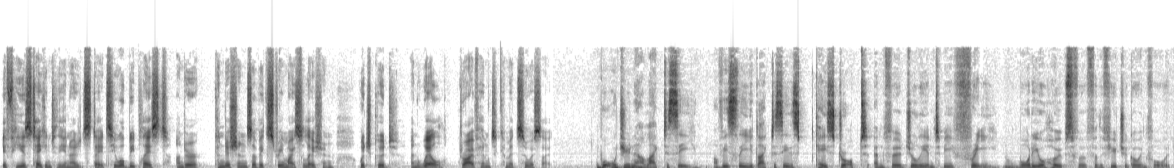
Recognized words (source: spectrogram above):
if he is taken to the United States, he will be placed under conditions of extreme isolation, which could and will drive him to commit suicide. What would you now like to see? Obviously, you'd like to see this case dropped and for Julian to be free. What are your hopes for, for the future going forward?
